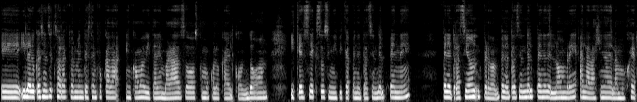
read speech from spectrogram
Eh, y la educación sexual actualmente está enfocada en cómo evitar embarazos, cómo colocar el condón y qué sexo significa penetración del pene penetración, perdón, penetración del pene del hombre a la vagina de la mujer.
